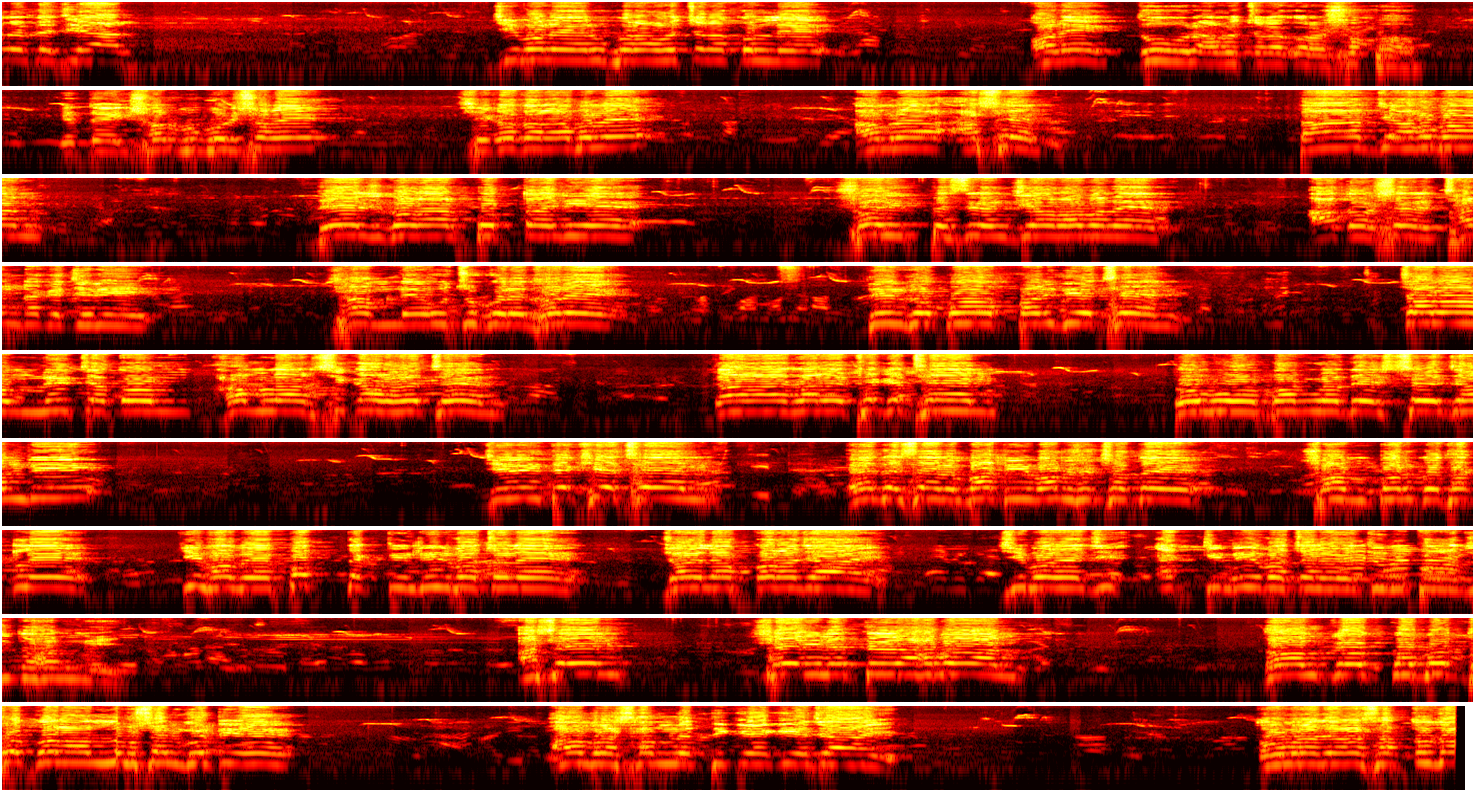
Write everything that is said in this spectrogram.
খালেদা জিয়ার জীবনের উপর আলোচনা করলে অনেক দূর আলোচনা করা সম্ভব। কিন্তু এই স্বল্প পরিসরে সে কথা না বলে আমরা আসেন। তার যে আহ্বান, দেশ গড়ার প্রত্যয় নিয়ে শহীদ প্রেসিডেন্ট জিয়া রহমানের আদর্শের ঝান্ডাকে যিনি সামনে উঁচু করে ধরে দীর্ঘ পথ পাড়ি দিয়েছেন চরম নির্যাতন হামলার শিকার হয়েছেন। কারাগারে থেকেছেন। তবুও বাংলাদেশ ছেড়ে যাননি। যিনি দেখিয়েছেন, এদেশের মাটি মানুষের সাথে সম্পর্ক থাকলে কীভাবে প্রত্যেকটি নির্বাচনে জয়লাভ করা যায়, জীবনে একটি নির্বাচনে তিনি পরাজিত হননি। আসেন সেই নেত্রীর আহ্বান দলকে ঐক্যবদ্ধ করার লোকসান ঘটিয়ে আমরা সামনের দিকে এগিয়ে যাই। তোমরা যারা ছাত্র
